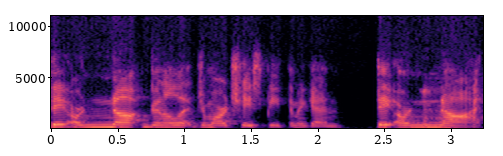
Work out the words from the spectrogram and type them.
they are not going to let Ja'Marr Chase beat them again. They are mm-hmm. not.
